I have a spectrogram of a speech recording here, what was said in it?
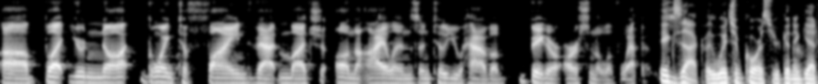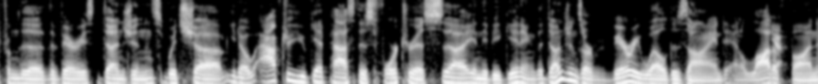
uh, but you're not going to find that much on the islands until you have a bigger arsenal of weapons. Exactly, which of course you're going to get from the the various dungeons. Which uh, you know, after you get past this fortress uh, in the beginning, the dungeons are very well designed and a lot yeah. of fun.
